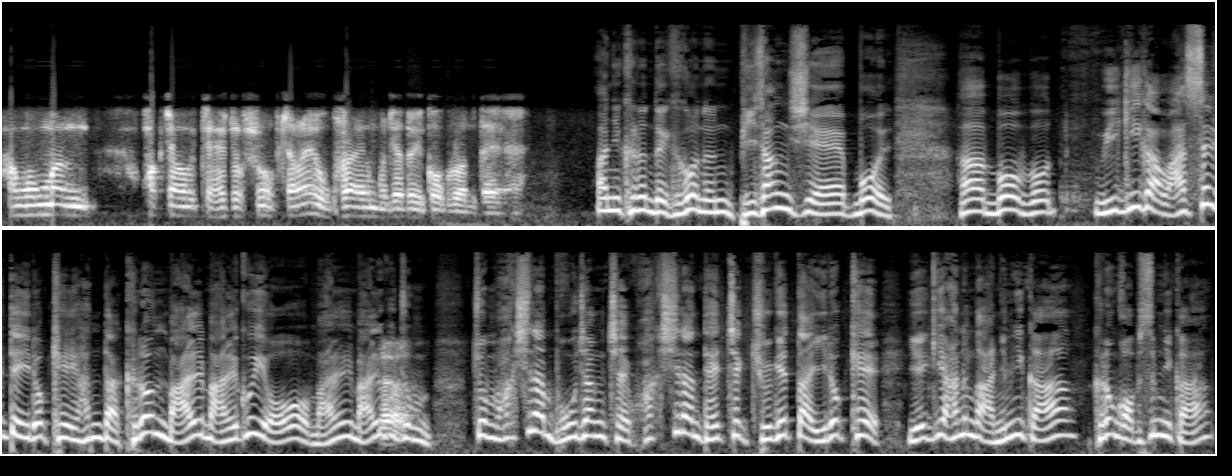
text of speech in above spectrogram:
한국만 확장 해줄 수는 없잖아요. 우크라이나 문제도 있고 그런데. 아니 그런데 그거는 비상시에 뭐아뭐뭐 위기가 왔을 때 이렇게 한다 그런 말 말고요 말 말고 네. 좀좀 확실한 보장책 확실한 대책 주겠다 이렇게 얘기하는 거 아닙니까 그런 거 없습니까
